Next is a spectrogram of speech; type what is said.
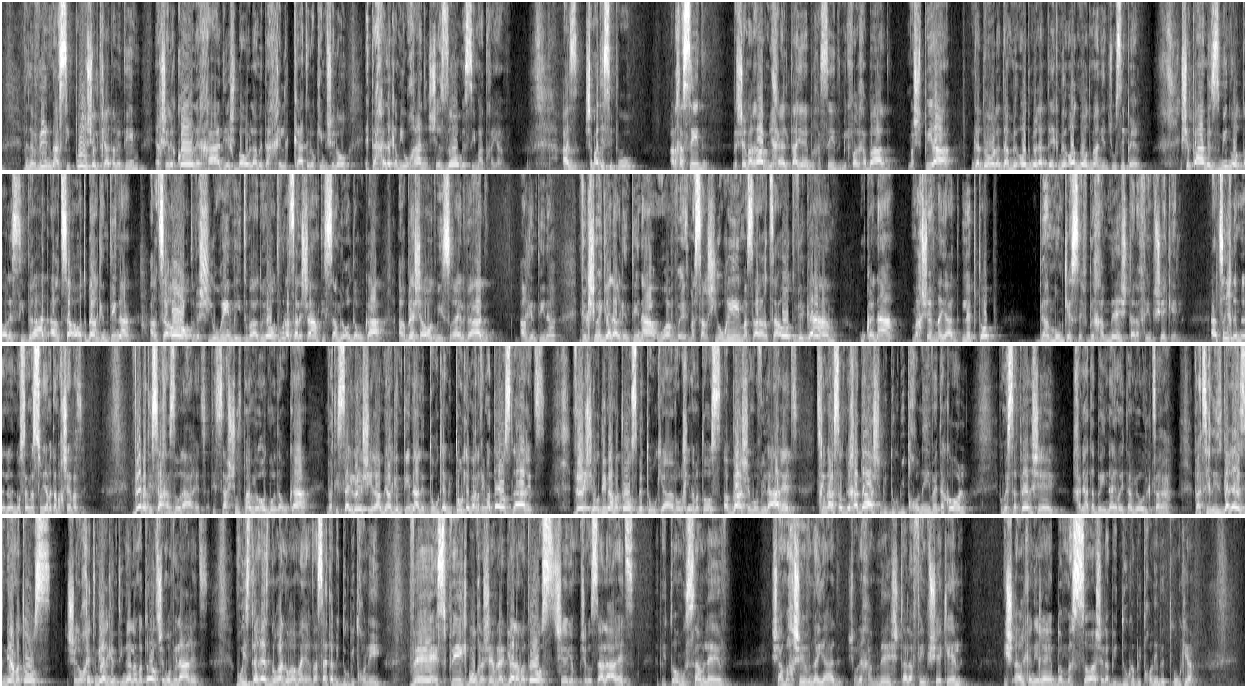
ונבין מהסיפור של תחיית המתים, איך שלכל אחד יש בעולם את החלקת אלוקים שלו, את החלק המיוחד שזו משימת חייו. אז שמעתי סיפור על חסיד בשם הרב מיכאל טייב, חסיד מכפר חב"ד, משפיע גדול, אדם מאוד מרתק, מאוד מאוד מעניין, שהוא סיפר שפעם הזמינו אותו לסדרת הרצאות בארגנטינה, הרצאות ושיעורים והתוועדויות, והוא נסע לשם טיסה מאוד ארוכה, הרבה שעות מישראל ועד ארגנטינה. וכשהוא הגיע לארגנטינה הוא מסר שיעורים, מסר הרצאות, וגם הוא קנה מחשב נייד, לפטופ, בהמון כסף, בחמשת אלפים שקל. היה צריך לנושא מסוים את המחשב הזה. ובטיסה חזרו לארץ, הטיסה שוב פעם מאוד מאוד ארוכה, והטיסה היא לא ישירה מארגנטינה לטורקיה, מטורקיה מחלפים מטוס לארץ. כשיורדים מהמטוס בטורקיה והולכים למטוס הבא שמוביל לארץ, צריכים לעשות מחדש בידוק ביטחוני ואת הכל. הוא מספר שחניית הביניים הייתה מאוד קצרה, והיה צריך להזדרז מהמטוס שנוחת מארגנטינה למטוס שמוביל לארץ. והוא הזדרז נורא נורא מהר ועשה את הבידוק ביטחוני והספיק, ברוך השם, להגיע למטוס שנוסע לארץ, ופתאום הוא שם לב שהמחשב נייד שעולה חמשת אלפים שקל נשאר כנראה במסוע של הבידוק הביטחוני בטורקיה.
